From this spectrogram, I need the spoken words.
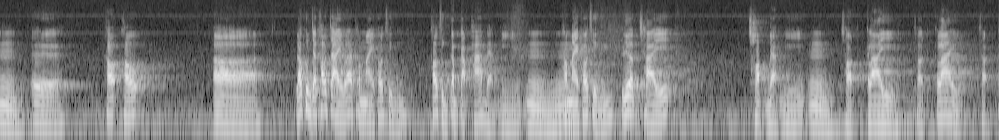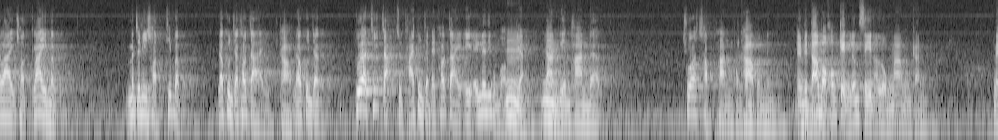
อืมเออเขาเขาเอ่อแล้วคุณจะเข้าใจว่าทำไมเขาถึงเขาถึงกำกับภาพแบบนี้อืมทำไมเขาถึงเลือกใช้ช็อตแบบนี้อืมช็อตไกลช็อตใกล้ช็อตใกล้ช็อตใกล้แบบ มันจะมีช็อตที่แบบ แล้วคุณจะเข้าใจครับแล้วคุณจะเพื่อที่จะสุดท้ายคุณจะไปเข้าใจไอ้ไอ้เรื่องที่ผมบอกเมื่อกี้อืมการอืมเปลี่ยนผ่านแบบชั่วฉับพลันของคครันบคนหนึ่งเห็นพี่ตาบอกเขาเก่งเรื่องซีนอารมณ์มากเหมือนกัน ใน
